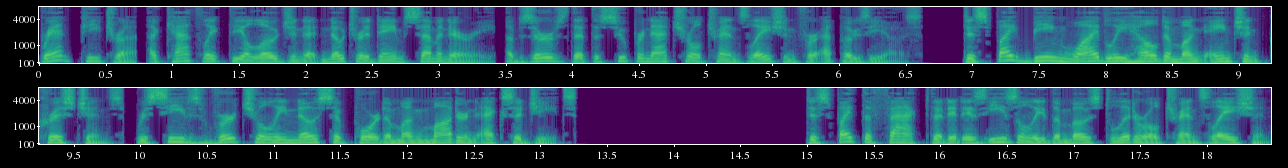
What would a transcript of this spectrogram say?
Brant Pitre, a Catholic theologian at Notre Dame Seminary, observes that the supernatural translation for epiousios despite being widely held among ancient Christians, receives virtually no support among modern exegetes despite the fact that it is easily the most literal translation.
